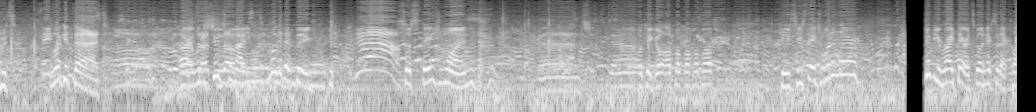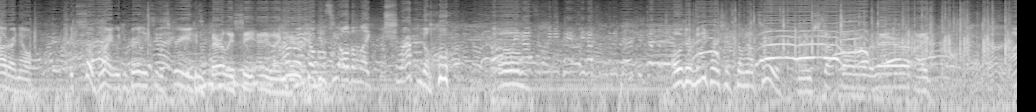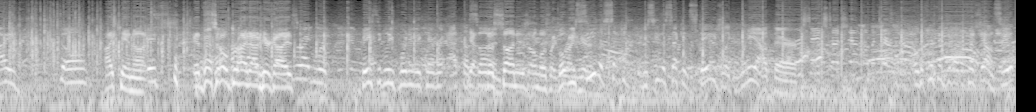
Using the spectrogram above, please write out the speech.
Stage Look one at that. All right, when the shoots come out, you look at that thing. Yeah. So stage one. And Down. Okay, go up, up, up, up, up. Can we see stage one in there? It should be right there. It's going next to that cloud right now. It's so bright we can barely see the you screen. can barely see anything I don't know if y'all can see all the like shrapnel. Oh, we um, We have some mini parachutes over there. oh, there are mini parachutes coming out too. And there's stuff falling over there. I I don't. I cannot. It's It's so bright out here, guys. So bright we're basically pointing the camera at the Yeah, sun. the sun is almost like But right we here. see the second we see the second stage like way out there. First Stage touchdown on the turf. Oh, the first stage's about to touch down. See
